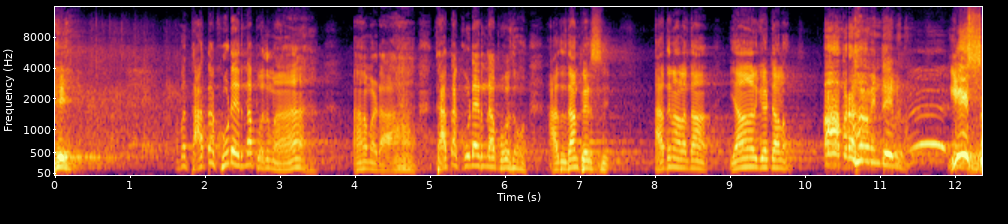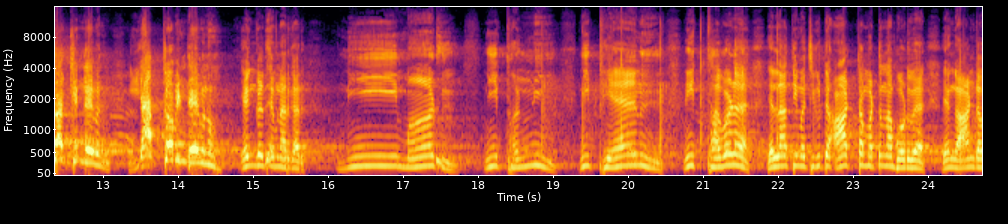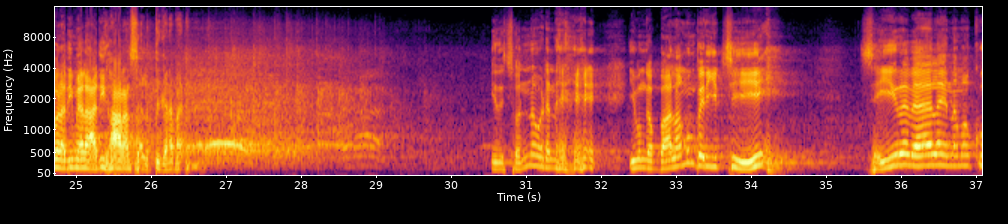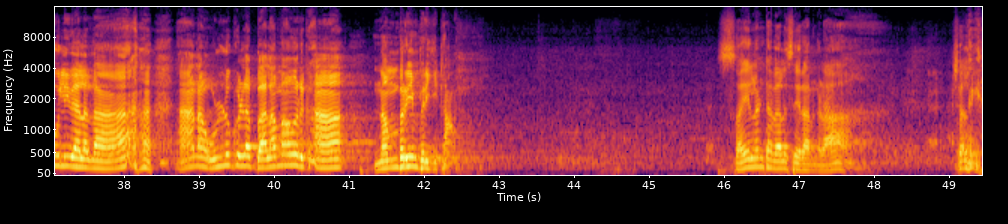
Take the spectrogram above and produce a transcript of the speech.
அப்போ தாத்தா கூட இருந்தால் போதுமா? ஆமாடா. தாத்தா கூட இருந்தால் போதும். அதுதான் பெருசு. அதனால தான் யார் கேட்டாலும் ஆபிரகாமின் தேவனும் ஈசாக்கின் தேவனும் யாக்கோவின் தேவனும் எங்கள் தேவனா இருக்காரு. நீ மாடு நீ பண்ணி நீ பேனு நீ தவளை எல்லாத்தையும் வச்சுக்கிட்டு ஆட்டம் மட்டும்தான் போடுவ. எங்க ஆண்டவர் அது மேலே அதிகாரம் செலுத்துகிறவன் இது சொன்ன உடனே இவங்க பலமும் பெருகிடுச்சு. செய்கிற வேலை என்னமோ கூலி வேலை தான் ஆனால் உள்ளுக்குள்ள பலமாகவும் இருக்கான். நம்பரையும் பெருக்கிட்டான் சைலண்டாக வேலை செய்கிறானுங்களா சொல்லுங்க.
